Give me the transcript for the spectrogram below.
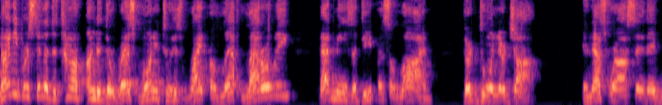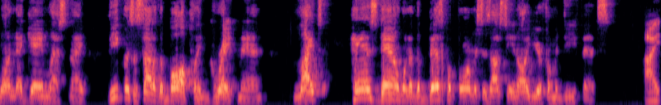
90% of the time under duress running to his right or left laterally, that means the defensive line, they're doing their job. And that's where I say they won that game last night. Defensive side of the ball played great, man. Lights, hands down, one of the best performances I've seen all year from a defense. I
